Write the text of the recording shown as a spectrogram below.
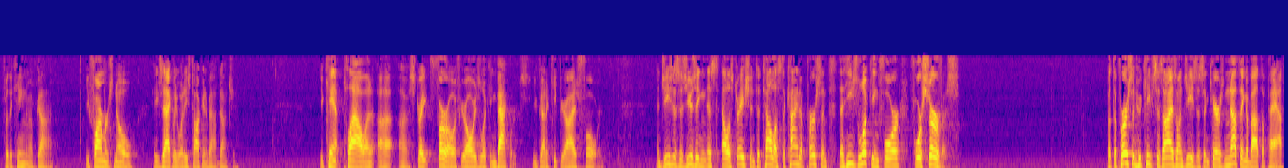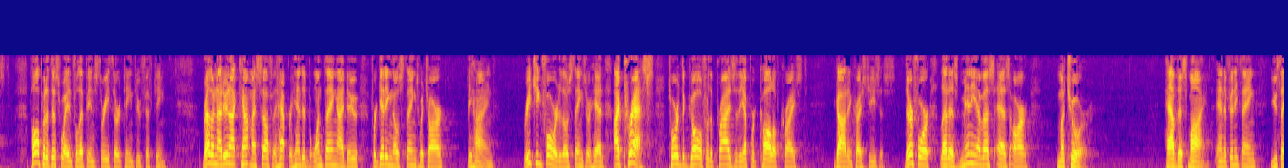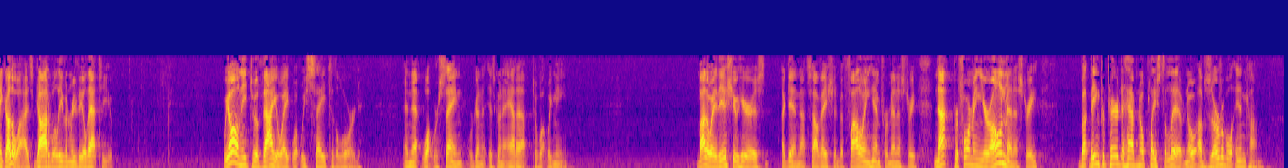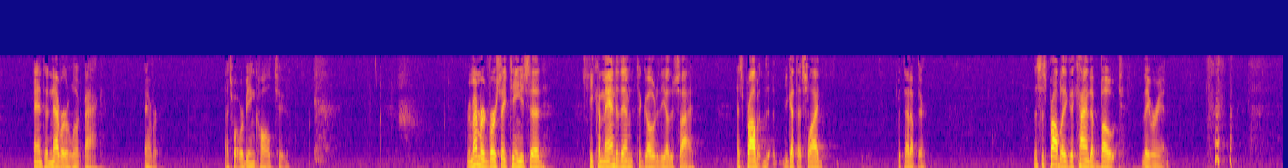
for the kingdom of God. You farmers know exactly what he's talking about, don't you? You can't plow a, a, a straight furrow if you're always looking backwards. You've got to keep your eyes forward. And Jesus is using this illustration to tell us the kind of person that he's looking for for service. But the person who keeps his eyes on Jesus and cares nothing about the past. Paul put it this way in Philippians 3:13 through 15. Brethren, I do not count myself apprehended, but one thing I do, forgetting those things which are behind reaching forward to those things ahead. I press toward the goal for the prize of the upward call of Christ, God in Christ Jesus. Therefore, let as many of us as are mature have this mind. And if anything you think otherwise, God will even reveal that to you. We all need to evaluate what we say to the Lord and that what we're saying we're gonna, is going to add up to what we mean. By the way, the issue here is, again, not salvation, but following Him for ministry. Not performing your own ministry, but being prepared to have no place to live, no observable income, and to never look back. Ever. That's what we're being called to. Remember in verse 18, he said, He commanded them to go to the other side. That's probably, you got that slide? Put that up there. This is probably the kind of boat they were in.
